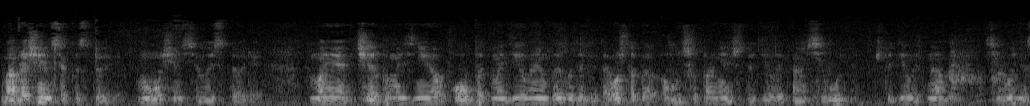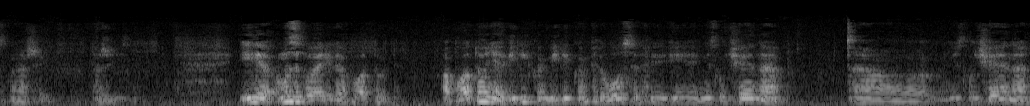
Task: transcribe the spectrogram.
Мы обращаемся к истории, мы учимся у истории мы черпаем из нее опыт, мы делаем выводы для того, чтобы лучше понять, что делать нам сегодня, что делать нам сегодня с нашей жизнью. И мы заговорили о Платоне. О Платоне, о великом-великом философе, и не случайно, э, не случайно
